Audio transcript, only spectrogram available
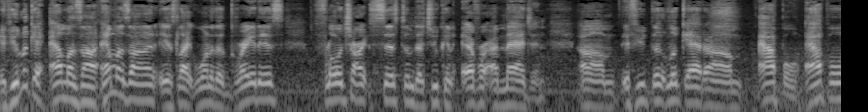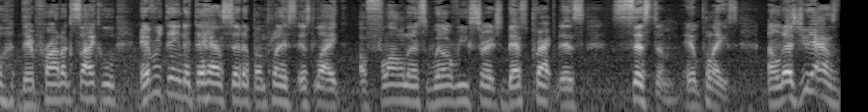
If you look at Amazon, Amazon is like one of the greatest flowchart systems that you can ever imagine. Um, if you look at um, Apple, Apple, their product cycle, everything that they have set up in place is like a flawless, well-researched, best practice system in place. Unless you have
